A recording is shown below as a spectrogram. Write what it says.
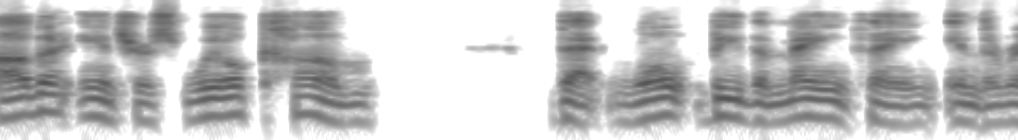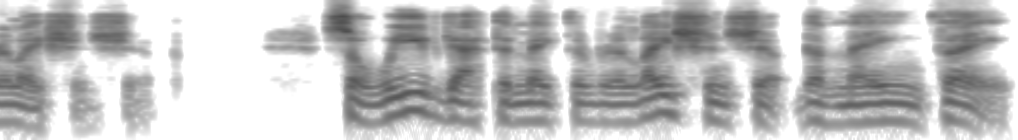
other interests will come that won't be the main thing in the relationship. So we've got to make the relationship the main thing.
